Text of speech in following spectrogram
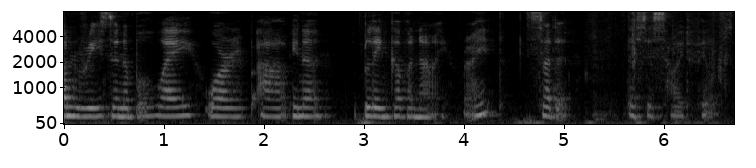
unreasonable way or uh, in a blink of an eye right sudden this is how it feels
